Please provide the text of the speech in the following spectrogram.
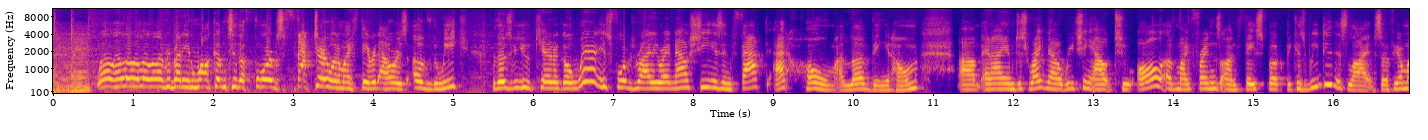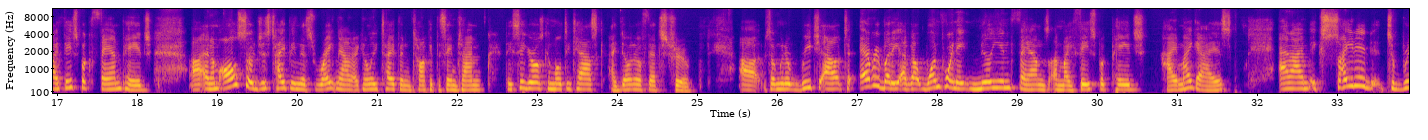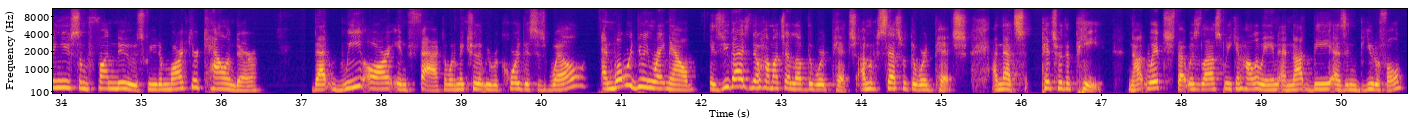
Well, hello, hello, everybody, and welcome to the Forbes Factor, one of my favorite hours of the week. For those of you who care to go, where is Forbes Riley right now? She is, in fact, at home. I love being at home. Um, and I am just right now reaching out to all of my friends on Facebook because we do this live. So if you're on my Facebook fan page, uh, and I'm also just typing this right now, I can only type and talk at the same time. They say girls can multitask. I don't know if that's true. Uh, so I'm going to reach out to everybody. I've got 1.8 million fans on my Facebook page. Hi, my guys. And I'm excited to bring you some fun news for you to mark your calendar that we are, in fact, I want to make sure that we record this as well. And what we're doing right now is you guys know how much I love the word pitch. I'm obsessed with the word pitch, and that's pitch with a P not which that was last week in halloween and not be as in beautiful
